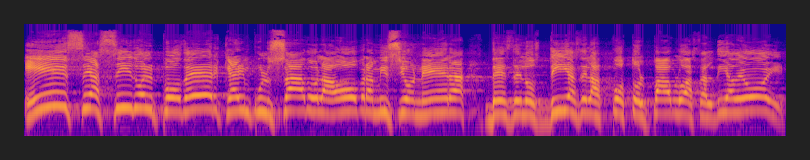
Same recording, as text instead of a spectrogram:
Ese ha sido el poder que ha impulsado la obra misionera desde los días del apóstol Pablo hasta el día de hoy.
